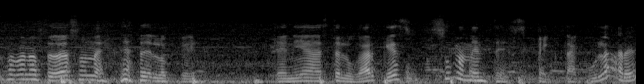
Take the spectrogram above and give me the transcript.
Más o menos te das una idea de lo que tenía este lugar, que es sumamente espectacular. ¿eh?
